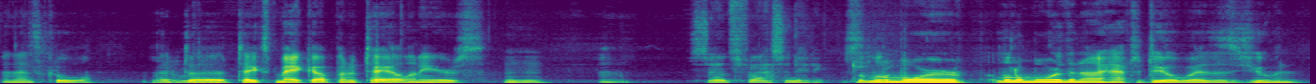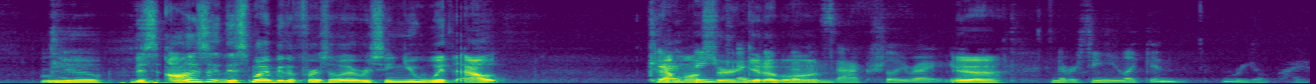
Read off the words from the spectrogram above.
and that's cool. That uh, takes makeup and a tail and ears. Sounds fascinating. It's a little more, a little more than I have to deal with as a human. Yeah. This honestly, this might be the first time I've ever seen you without Cat yeah, Monster I think, get I up think on. is actually right. Yeah. I've never seen you like in real life.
